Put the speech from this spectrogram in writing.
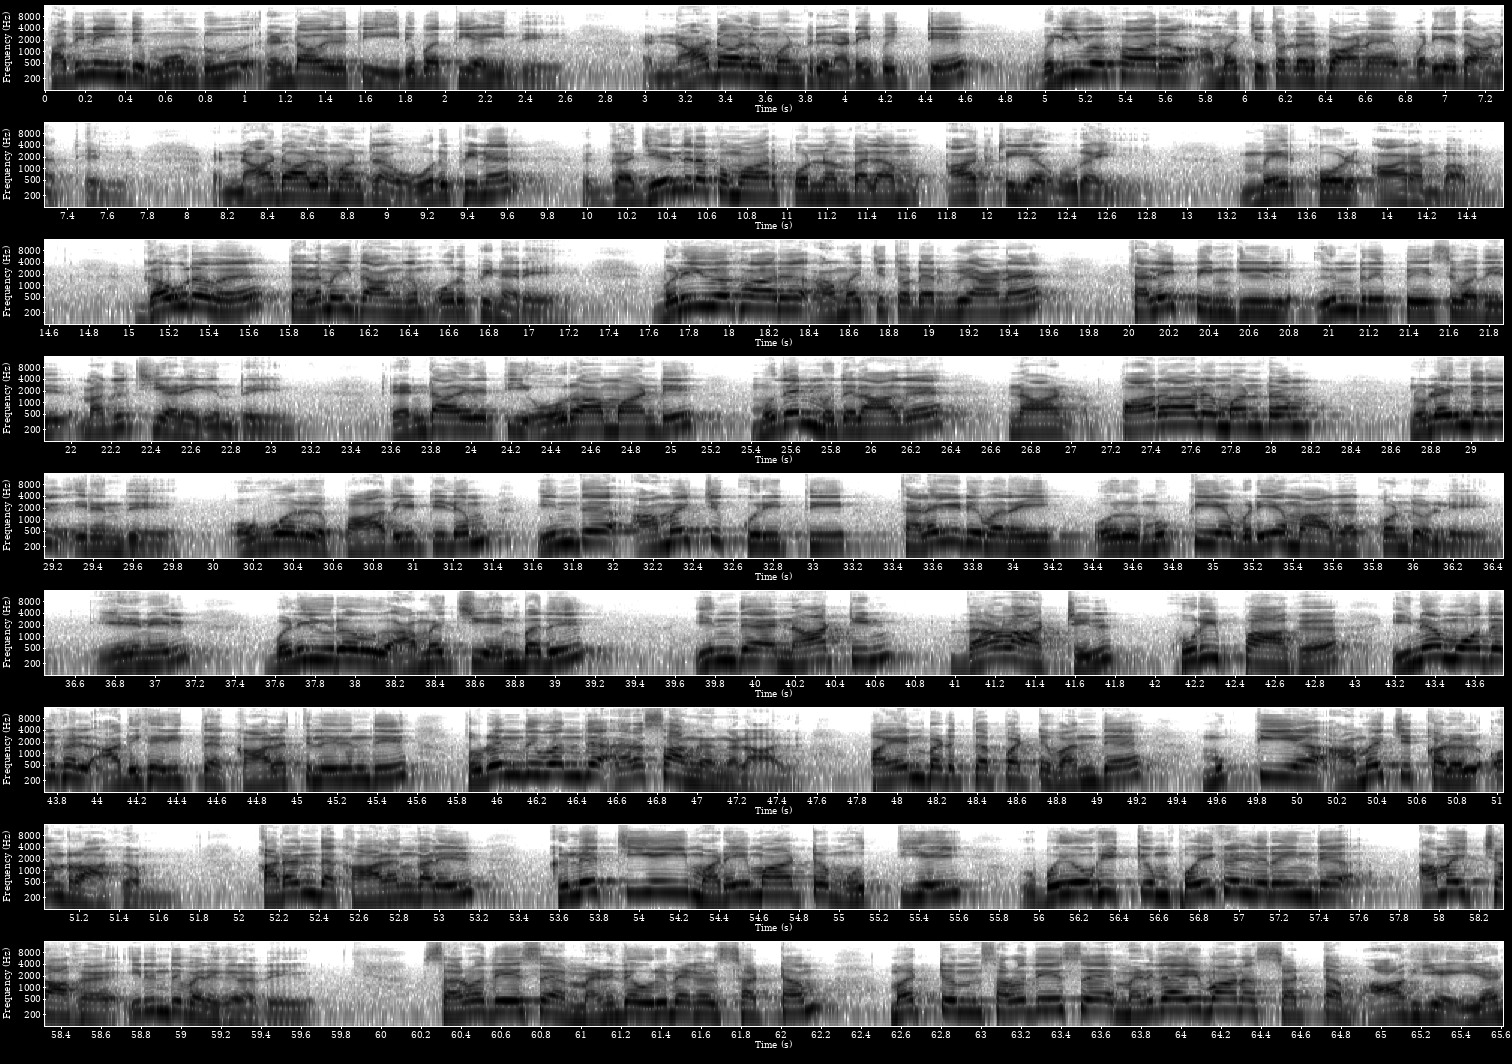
பதினைந்து மூன்று ரெண்டாயிரத்தி இருபத்தி ஐந்து. நாடாளுமன்றில் நடைபெற்ற வெளிவிவகார அமைச்சு தொடர்பான விடயதானத்தில் நாடாளுமன்ற உறுப்பினர் கஜேந்திரகுமார் பொன்னம்பலம் ஆற்றிய உரை மேற்கோள் ஆரம்பம். கௌரவ தலைமை தாங்கும் உறுப்பினரே வெளிவிவகார அமைச்சு தொடர்பான தலைப்பின் கீழ் இன்று பேசுவதில் மகிழ்ச்சி அடைகின்றேன். ரெண்டாயிரத்தி ஓராம் ஆண்டு முதன் முதலாக நான் பாராளுமன்றம் நுழைந்ததில் இருந்து ஒவ்வொரு பாதீட்டிலும் இந்த அமைச்சு குறித்து தலையிடுவதை ஒரு முக்கிய விடயமாக கொண்டுள்ளேன். ஏனெனில் வெளியுறவு அமைச்சு என்பது இந்த நாட்டின் வரலாற்றில் குறிப்பாக இன மோதல்கள் அதிகரித்த காலத்திலிருந்து தொடர்ந்து வந்த அரசாங்கங்களால் பயன்படுத்தப்பட்டு வந்த முக்கிய அமைச்சுக்களுள் ஒன்றாகும். கடந்த காலங்களில் கிளர்ச்சியை மடைமாற்றும் உத்தியை உபயோகிக்கும் பொய்கள் நிறைந்த அமைச்சாக இருந்து வருகிறது. சர்வதேச மனித உரிமைகள் சட்டம் மற்றும் சர்வதேச மனிதாய்வான சட்டம் ஆகிய இரண்டு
